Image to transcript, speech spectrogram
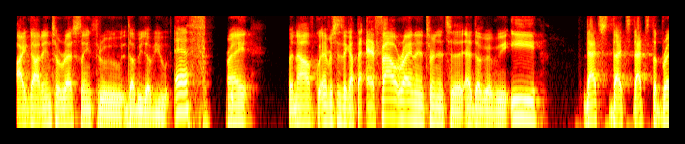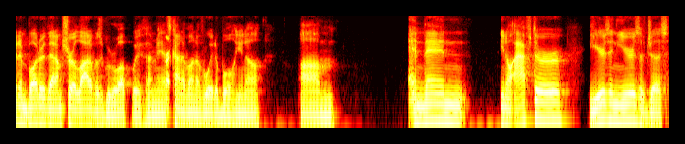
I got into wrestling through WWF, right? But now, ever since they got the F out, right, and it turned into WWE, that's that's that's the bread and butter that I'm sure a lot of us grew up with. I mean, it's kind of unavoidable, you know. Um, and then, you know, after years and years of just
